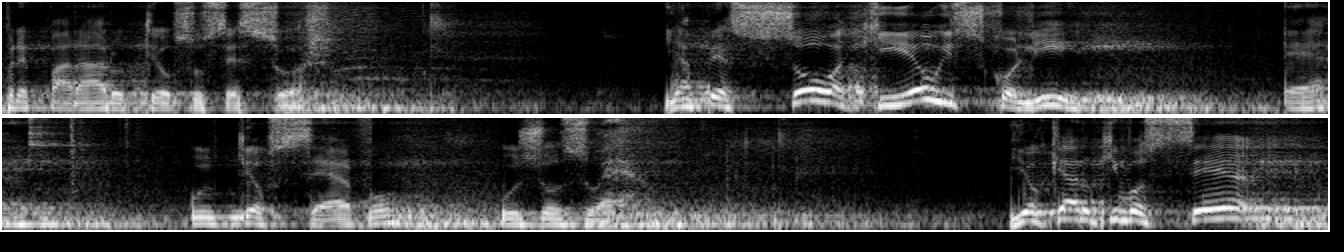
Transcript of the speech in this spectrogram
preparar o teu sucessor. E a pessoa que eu escolhi é o teu servo, o Josué. E eu quero que você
